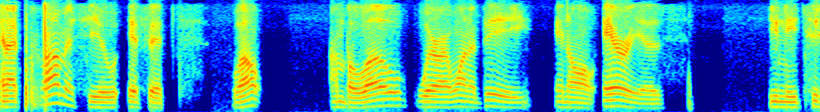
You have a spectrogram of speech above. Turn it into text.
And I promise you, if it's, well, I'm below where I want to be in all areas, you need to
